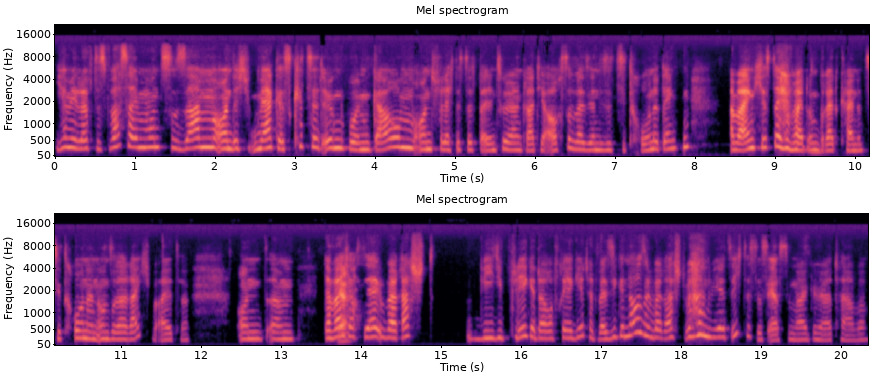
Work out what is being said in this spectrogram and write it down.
Ja, mir läuft das Wasser im Mund zusammen und ich merke, es kitzelt irgendwo im Gaumen und vielleicht ist das bei den Zuhörern gerade ja auch so, weil sie an diese Zitrone denken. Aber eigentlich ist da ja weit und breit keine Zitrone in unserer Reichweite. Und ähm, da war ja. ich auch sehr überrascht, wie die Pflege darauf reagiert hat, weil sie genauso überrascht waren, wie als ich das das erste Mal gehört habe.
